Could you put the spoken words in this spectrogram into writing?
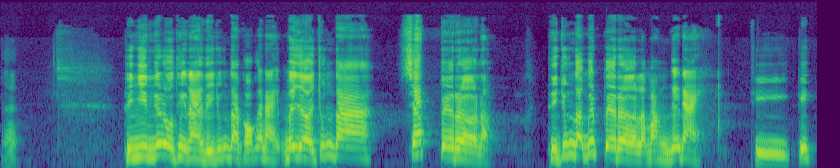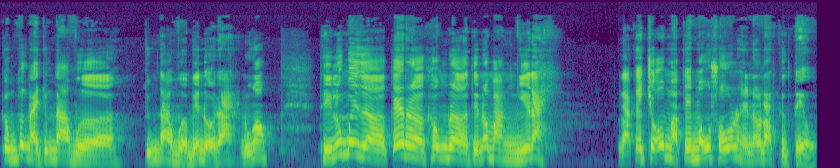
đấy. Thì nhìn cái đồ thị này thì chúng ta có cái này. Bây giờ chúng ta xét PR nào. Thì chúng ta biết PR là bằng cái này. Thì cái công thức này chúng ta vừa, chúng ta vừa biến đổi ra, đúng không? Thì lúc bây giờ cái R không, R thì nó bằng như thế này. Là cái chỗ mà cái mẫu số này nó đạt cực tiểu.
